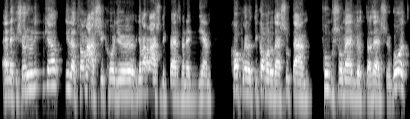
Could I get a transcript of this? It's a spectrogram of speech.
Ennek is örülni kell, illetve a másik, hogy ugye már a második percben egy ilyen kapu előtti kavarodás után Funksó meglőtte az első gólt,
